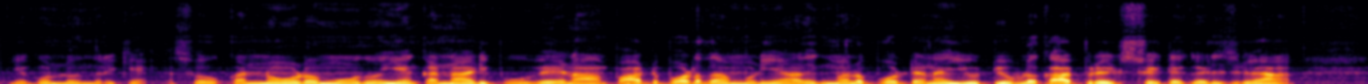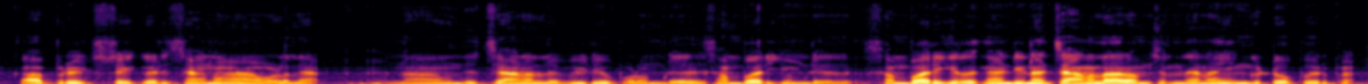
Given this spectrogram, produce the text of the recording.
இங்கே கொண்டு வந்திருக்கேன். ஸோ கண்ணோட போதும் என் கண்ணாடி பூவே. நான் பாட்டு போட தான் முடியும். அதுக்கு மேலே போட்டேன்னா யூடியூப்பில் காப்பிரைட் ஸ்ட்ரைட்டை அடிச்சிருவேன் காப்பிரைட் ஸ்ட்ரைக் அடித்தானா அவ்வளோதான் நான் வந்து சேனலில் வீடியோ போட முடியாது சம்பாதிக்க முடியாது. சம்பாதிக்கிறதுக்காண்டி நான் சேனல் ஆரம்பிச்சிருந்தேன்னா எங்கிட்டோ போயிருப்பேன்.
